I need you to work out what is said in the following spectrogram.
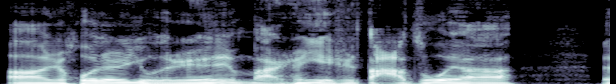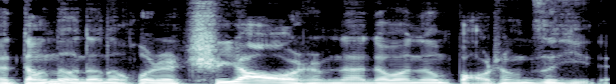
啊，或者有的人晚上也是打坐呀，呃等等等等，或者吃药什么的，都能保证自己的。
